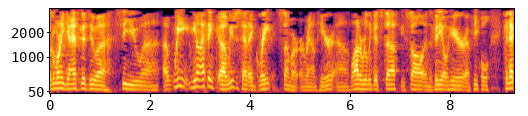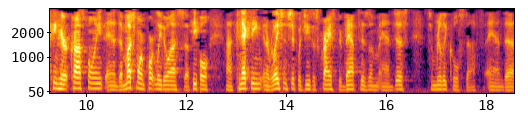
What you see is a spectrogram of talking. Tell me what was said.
Well, good morning, guys. Good to uh, see you. Uh, uh, we, you know, I think uh, we've just had a great summer around here. Uh, a lot of really good stuff. You saw in the video here uh, people connecting here at Crosspoint, and uh, much more importantly to us, uh, people uh, connecting in a relationship with Jesus Christ through baptism, and just some really cool stuff. And uh,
